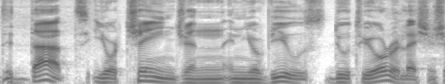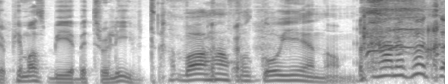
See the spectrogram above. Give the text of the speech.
did that your change in in your views do to your relationship? He must be a bit relieved. Vad har han fått gå igenom? Han har fått gå.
